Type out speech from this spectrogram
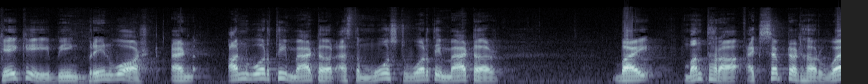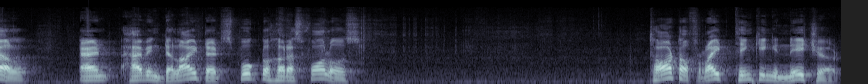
Kaikeyi, being brainwashed and unworthy matter as the most worthy matter by Manthara, accepted her well and having delighted, spoke to her as follows Thought of right thinking in nature,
